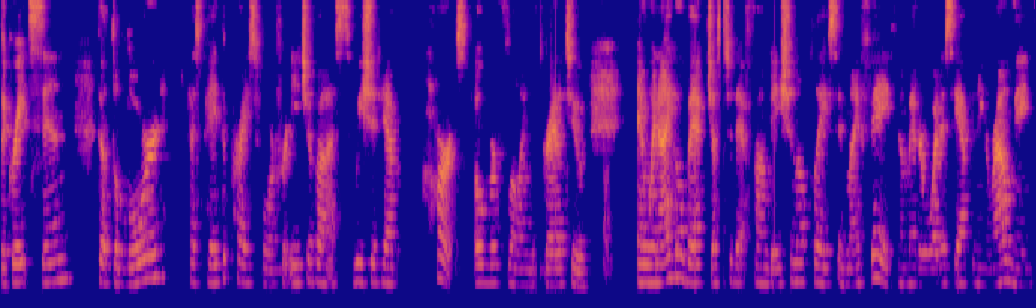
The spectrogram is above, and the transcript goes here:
the great sin that the Lord has paid the price for for each of us, we should have hearts overflowing with gratitude. And when I go back just to that foundational place in my faith, no matter what is happening around me,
